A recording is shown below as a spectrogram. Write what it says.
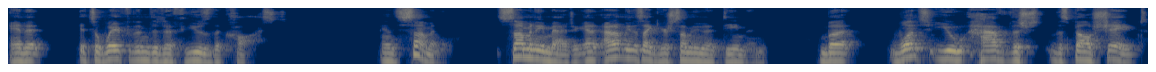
and it, it's a way for them to diffuse the cost and summoning, summoning magic. And I don't mean it's like you're summoning a demon, but once you have the, sh- the spell shaped,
